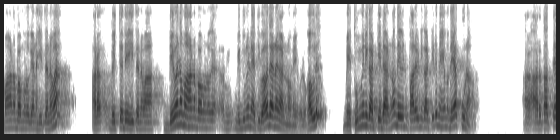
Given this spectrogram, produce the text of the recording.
මහාන බමුණෝ ගැන හිතනවා අර වෙච්ච දේ හිතනවා දෙවන මහාන බමුණෝ මිදුනේ නැති බව දැනගන්නවා මේගොල්ලෝ. කවුද? මේ තුන්වෙනි කට්ටිය දන්නවා දෙවෙනි පළවෙනි කට්ටියට මෙහෙම දෙයක් වුණා. අර தත්ත්වය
